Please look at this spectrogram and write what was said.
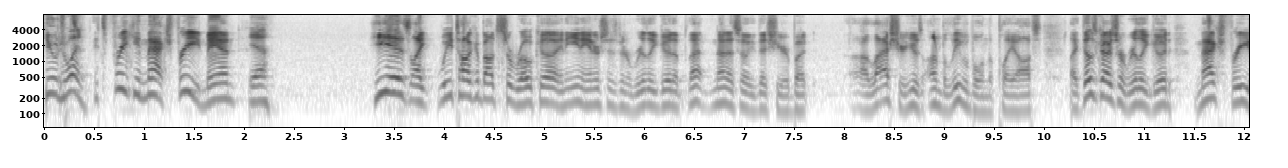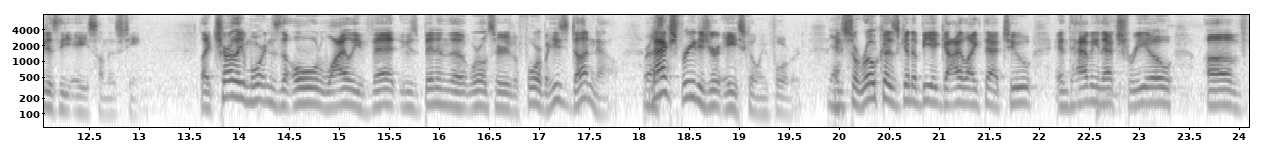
huge it's- win. It's freaking Max Fried, man. Yeah. He is like we talk about Soroka and Ian Anderson has been really good. At, not not necessarily this year, but uh, last year he was unbelievable in the playoffs. Like those guys are really good. Max Fried is the ace on this team. Like Charlie Morton's the old wily vet who's been in the World Series before, but he's done now. Right. Max Fried is your ace going forward, Yeah. and Soroka is going to be a guy like that too. And having that trio of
